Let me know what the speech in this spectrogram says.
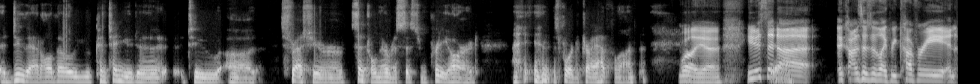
uh, do that, although you continue to to uh, stress your central nervous system pretty hard in the sport of triathlon. Well, yeah. You just said yeah. uh, the concept of like recovery and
